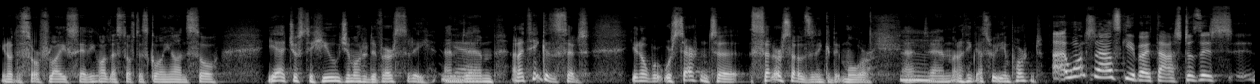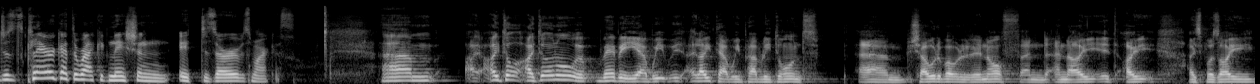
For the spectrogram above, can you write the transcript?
you know, the surf life saving, all that stuff that's going on. So yeah, just a huge amount of diversity. And Yeah. um, and I think, as I said, you know, we're, we're starting to sell ourselves, I think, a bit more. And, um, and I think that's really important. I wanted to ask you about that. Does it does Clare get the recognition it deserves, Marcus? Um, I, I don't. I don't know. Maybe yeah. We, we I like that. We probably don't um, shout about it enough. And and I it, I I suppose I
